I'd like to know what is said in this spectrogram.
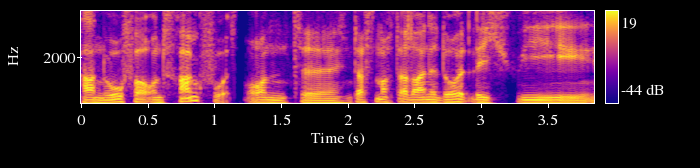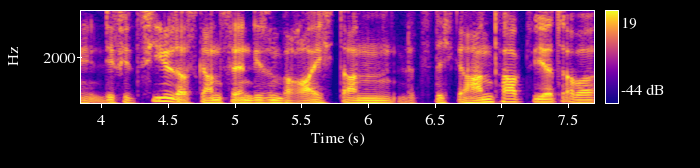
Hannover und Frankfurt. Und äh, das macht alleine deutlich, wie diffizil das Ganze in diesem Bereich dann letztlich gehandhabt wird. Aber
